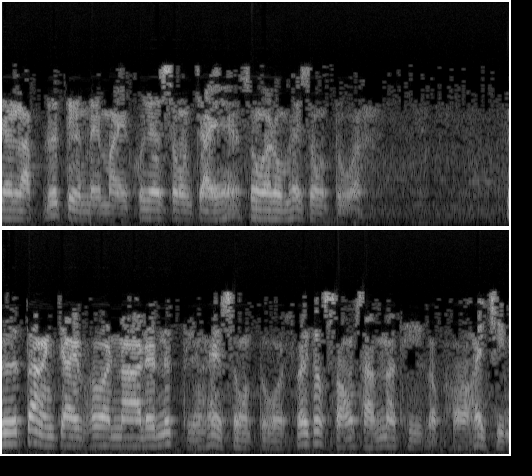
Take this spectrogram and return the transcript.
จะหลับหรือตื่นใหม่ๆคุณจะทรงใจทรงอารมณ์ให้ทรงตัว คือตั้งใจภาวนาแล้วนึกถึงให้ทรงตัวไว้สักสองสามนาทีก็พอให้ชิน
